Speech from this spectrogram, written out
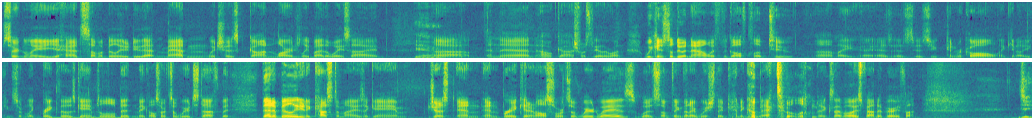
certainly, you had some ability to do that in Madden, which has gone largely by the wayside. Yeah. Uh, and then, oh gosh, what's the other one? We can still do it now with the Golf Club 2. Um, I, as, as, as you can recall, like you know, you can sort of like break those games a little bit and make all sorts of weird stuff. But that ability to customize a game just and and break it in all sorts of weird ways was something that I wish they'd kind of go back to a little bit because I've always found it very fun. Do,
